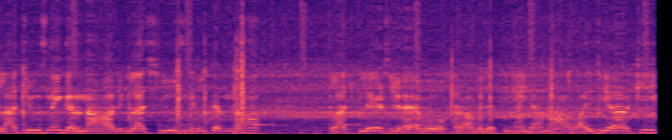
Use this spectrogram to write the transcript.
کلچ یوز نہیں کرنا آج کلچ یوز نہیں کرنا کلچ پلیٹ جو ہے وہ خراب ہو جاتی ہیں یہاں وائی بی آر کی۔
